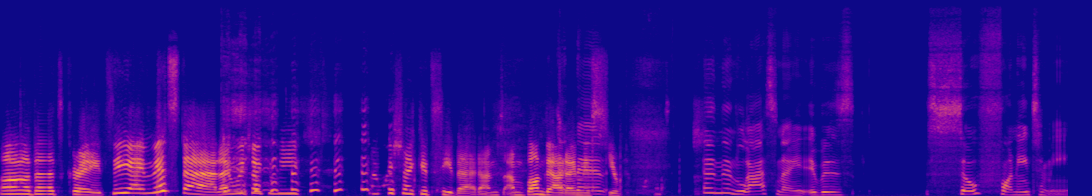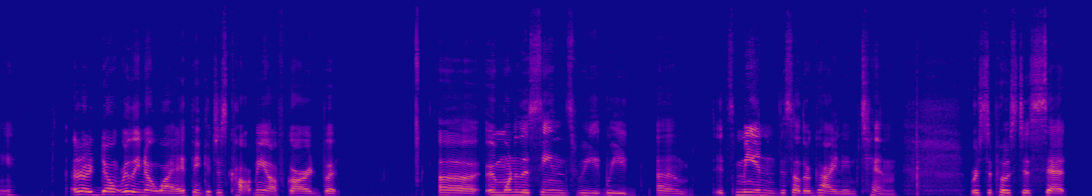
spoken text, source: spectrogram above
Oh, that's great. See, I missed that. I wish I could be. I wish I could see that. I'm I'm bummed out. And I missed then- your. And then last night, it was so funny to me. And I don't really know why. I think it just caught me off guard. But uh, in one of the scenes, we, we um, it's me and this other guy named Tim. We're supposed to set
